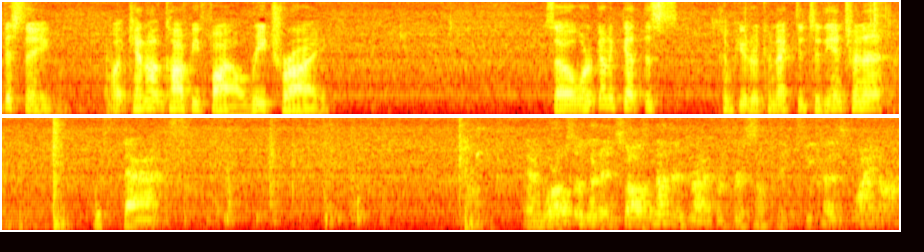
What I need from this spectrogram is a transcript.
this thing, like, cannot copy file, retry. So we're gonna get this computer connected to the internet with that. And we're also to install another driver for something, because why not?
